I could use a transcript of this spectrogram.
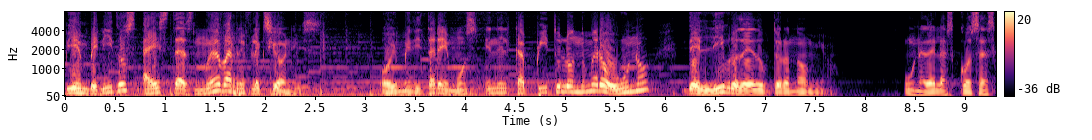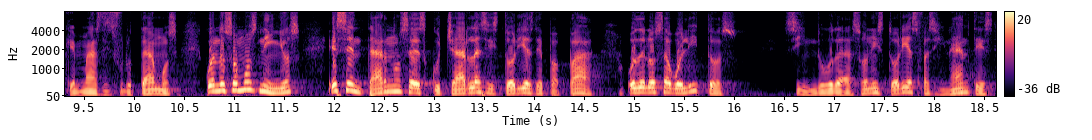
Bienvenidos a estas nuevas reflexiones. Hoy meditaremos en el capítulo número uno del libro de Deuteronomio. Una de las cosas que más disfrutamos cuando somos niños es sentarnos a escuchar las historias de papá o de los abuelitos. Sin duda, son historias fascinantes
